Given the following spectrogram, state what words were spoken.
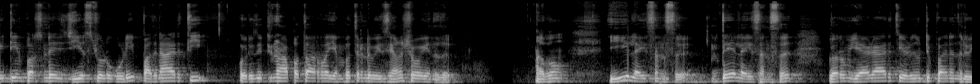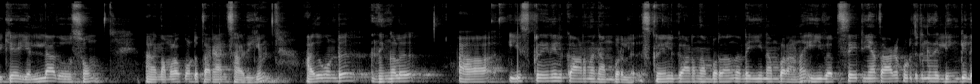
എയ്റ്റീൻ പെർസെന്റേജ് ജി എസ് ടിയോട് കൂടി പതിനായിരത്തി ഒരു നൂറ്റി നാൽപ്പത്തി ആറ് രൂപ എൺപത്തിരണ്ട് പൈസയാണ് ഷോ ചെയ്യുന്നത്. അപ്പം ഈ ലൈസൻസ് ഇതേ ലൈസൻസ് വെറും ഏഴായിരത്തി എഴുന്നൂറ്റി പതിനൊന്ന് രൂപയ്ക്ക് എല്ലാ ദിവസവും നമ്മളെ കൊണ്ട് തരാൻ സാധിക്കും. അതുകൊണ്ട് നിങ്ങൾ ഈ സ്ക്രീനിൽ കാണുന്ന നമ്പറിൽ സ്ക്രീനിൽ കാണുന്ന നമ്പർ എന്നുണ്ടെങ്കിൽ ഈ നമ്പറാണ് ഈ വെബ്സൈറ്റ് ഞാൻ താഴെ കൊടുത്തിരിക്കുന്ന ലിങ്കിൽ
